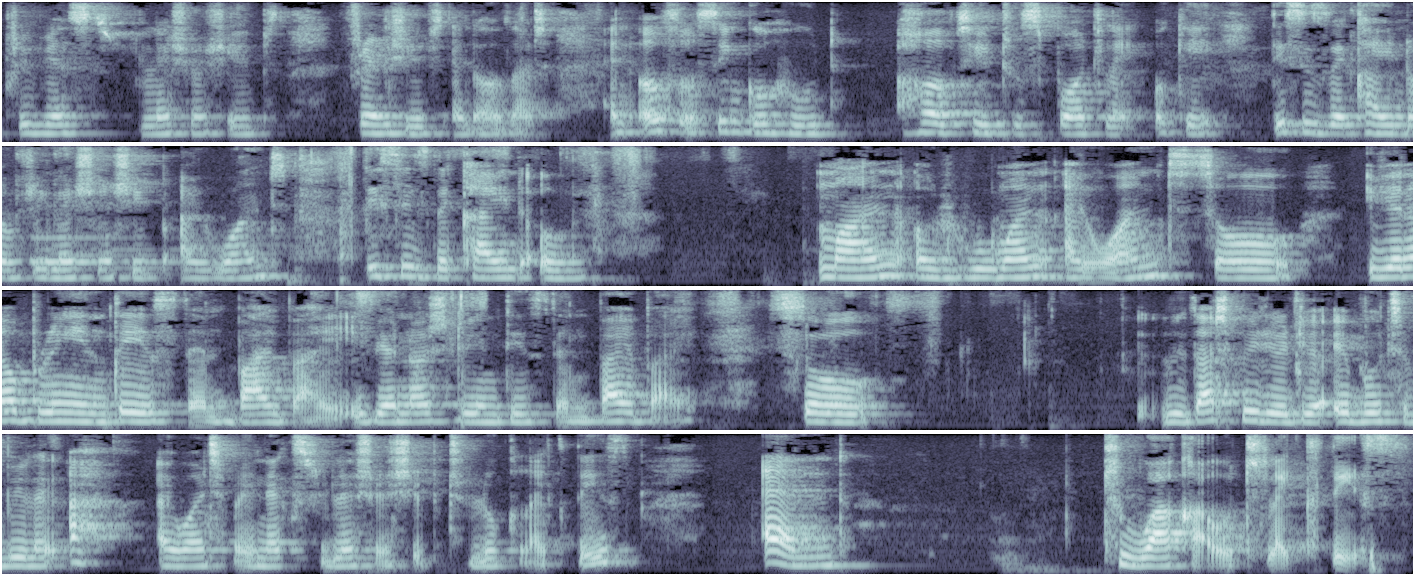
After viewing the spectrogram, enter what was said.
previous relationships, friendships, and all that. And also, singlehood helps you to spot, like, okay, this is the kind of relationship I want, this is the kind of man or woman I want. So, if you're not bringing this then bye bye. If you're not doing this then bye bye. So with that period you're able to be like ah i want my next relationship to look like this and to work out like this.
